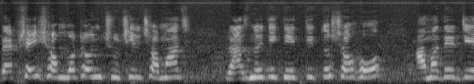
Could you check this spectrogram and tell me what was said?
ব্যবসায়ী সংগঠন, সুশীল সমাজ, রাজনৈতিক নেতৃত্ব সহ আমাদের যে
